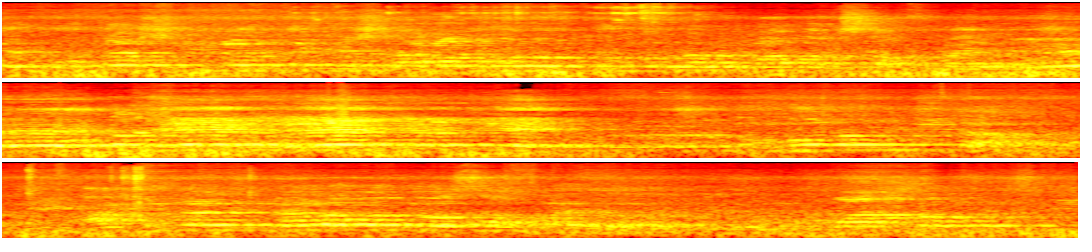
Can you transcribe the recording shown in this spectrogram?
যে গোটা শিলং থেকে সারা মরণ কোনো মাদার সাপ্লাই শুধু মরণই না আমি জানি মেলাবত সাপ্লাই হয় পাশাপাশি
